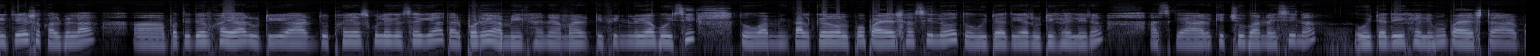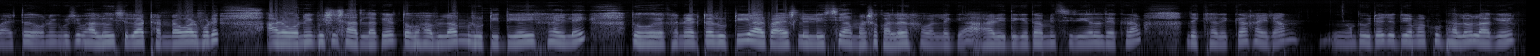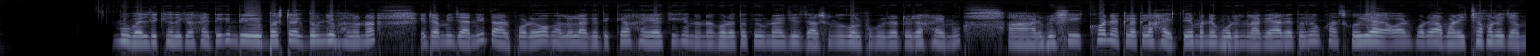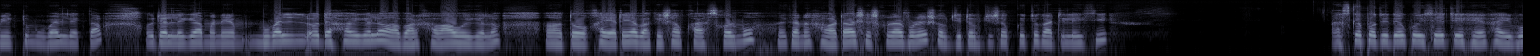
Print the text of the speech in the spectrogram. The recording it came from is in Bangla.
এই যে সকালবেলা প্রতিদেব খাইয়া রুটি আর দুধ খাইয়া স্কুলে গেছে গিয়া, তারপরে আমি এখানে আমার টিফিন লইয়া বইছি। তো আমি কালকের অল্প পায়েস আসিল তো ওইটা দিয়া রুটি খাইলিলাম আজকে আর কিছু বানাইছি না, ওইটা দিয়ে খাইলিমু পায়েসটা। আর পায়েসটা অনেক বেশি ভালো হয়েছিল আর ঠান্ডা হওয়ার পরে আরও অনেক বেশি স্বাদ লাগে, তো ভাবলাম রুটি দিয়েই খাইলাই তো এখানে একটা রুটি আর পায়েস লই লিছি আমার সকালের খাবার লেগে আর এদিকে তো আমি সিরিয়াল দেখলাম দেখা দেখা খাইলাম। তো ওইটা যদি আমার খুব ভালো লাগে, মোবাইল দেখা দেখা খাইতে, কিন্তু এই অভ্যাসটা একদম যে ভালো না, এটা আমি জানি, তারপরেও ভালো লাগে দেখা খাই আর কি কেন না ঘরে তো কেউ নাই যে যার সঙ্গে গল্প কইরা টইরা খাইমু। আর বেশিক্ষণ একলা একলা খাইতে মানে বোরিং লাগে, আর এত সব কাজ করিয়া আওয়ার পরে আমার ইচ্ছা করে যে আমি একটু মোবাইল দেখতাম, ওইটার লেগে মানে মোবাইলও দেখা হয়ে গেল, আবার খাওয়া হয়ে গেল তো খাইয়া টাইয়া বাকি সব কাজ কর্ম এখানে খাওয়াটা শেষ করার পরে সবজি টবজি সব কিছু কাটি লইছি। আজকে প্রতিদেব কইছে যে হে খাইব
